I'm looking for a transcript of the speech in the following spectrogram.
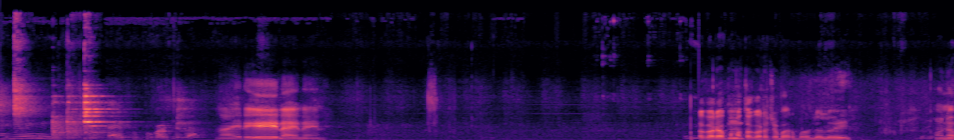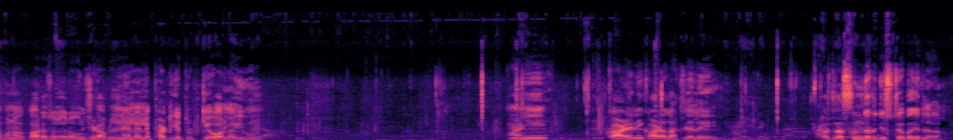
आई, काय फोटो काढते का? नाही रे नाही नाही आपण आता घराच्या बाहेर पडलेलो आहे. आणि आपण कार चालू राहुल शेड आपल्याला न्यायला फाटके तुटके वाला घेऊन. आणि काळ्याने काळं घातलेलं आहे. कसला सुंदर दिसतोय बघितलं का?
